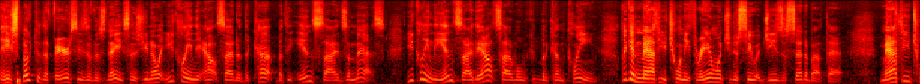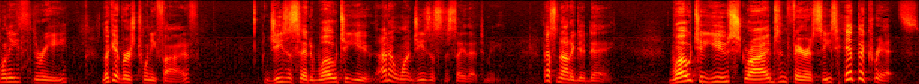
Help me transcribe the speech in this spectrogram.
he spoke to the Pharisees of his day. He says, You know what? You clean the outside of the cup, but the inside's a mess. You clean the inside, the outside will become clean. Look at Matthew 23. I want you to see what Jesus said about that. Matthew 23, look at verse 25. Jesus said, Woe to you. I don't want Jesus to say that to me. That's not a good day. Woe to you, scribes and Pharisees, hypocrites!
